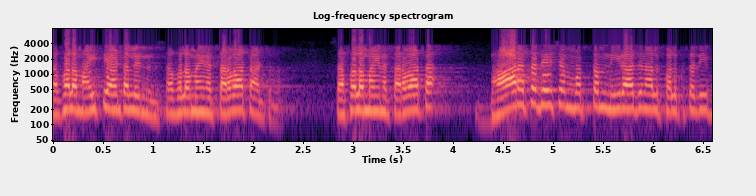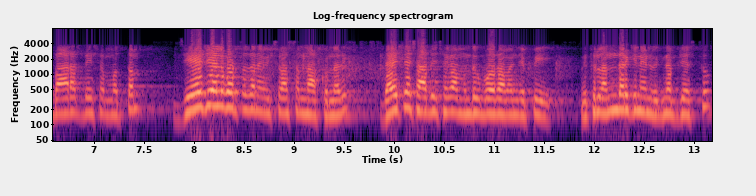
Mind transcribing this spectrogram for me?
సఫలమైతే అంటలేను సఫలమైన తర్వాత అంటున్నా. సఫలమైన తర్వాత భారతదేశం మొత్తం నీరాజనాలు పలుకుతుంది భారతదేశం మొత్తం జేజేలు కొడుతుందనే విశ్వాసం నాకున్నది. దయచేసి ఆ దిశగా ముందుకు పోదామని చెప్పి మిత్రులందరికీ నేను విజ్ఞప్తి చేస్తూ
